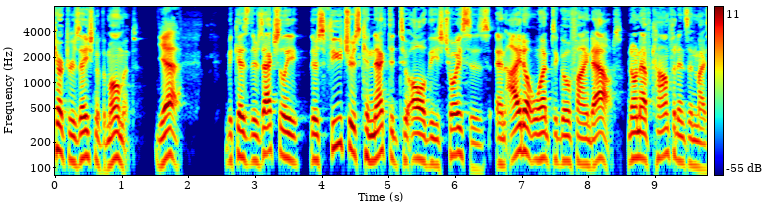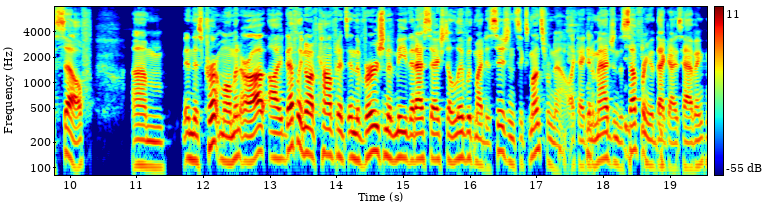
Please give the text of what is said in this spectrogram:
characterization of the moment. Yeah. Because there's actually there's futures connected to all these choices and i don't want to go find out. I don't have confidence in myself um, in this current moment or I, I definitely don't have confidence in the version of me that has to actually live with my decision six months from now. Like i can imagine the suffering that that guy's having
